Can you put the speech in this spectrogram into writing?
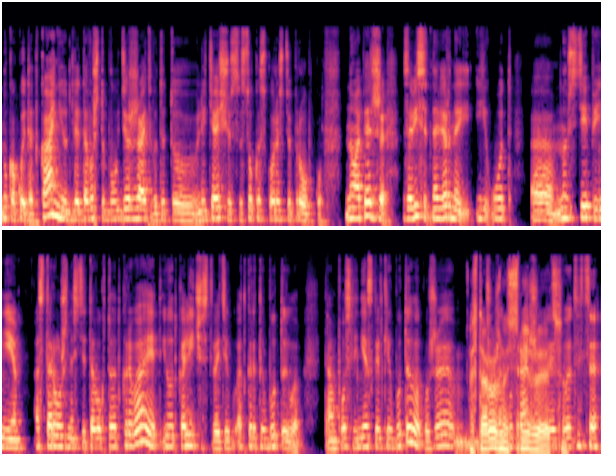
ну, какой-то тканью для того, чтобы удержать вот эту летящую с высокой скоростью пробку. Но, опять же, зависит, наверное, и от ну, степени осторожности того, кто открывает, и от количества этих открытых бутылок. Там после нескольких бутылок уже осторожность снижается. Вот это,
